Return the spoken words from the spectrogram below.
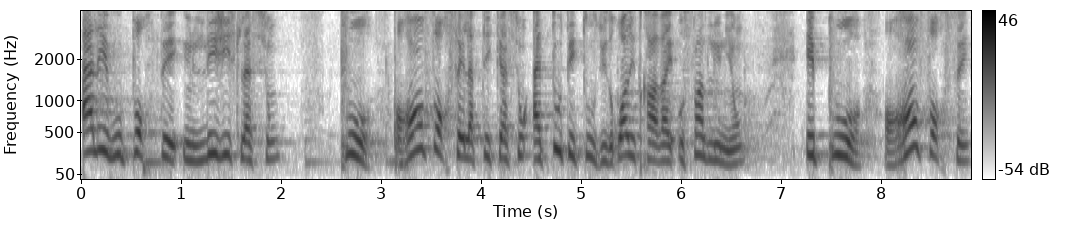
Allez-vous porter une législation pour renforcer l'application à toutes et tous du droit du travail au sein de l'Union et pour renforcer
